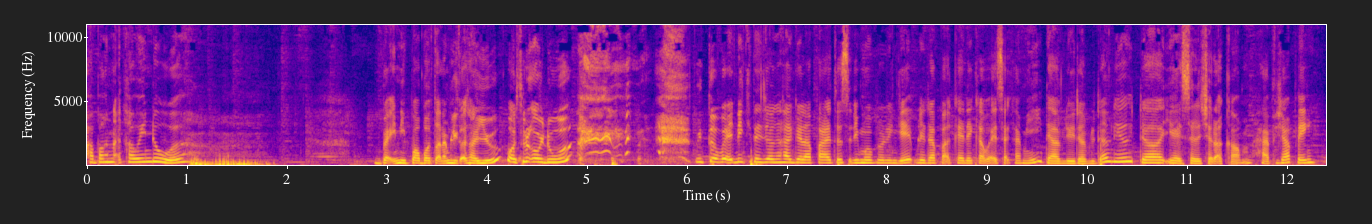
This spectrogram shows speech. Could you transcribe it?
Abang nak kahwin dua. Bag ni pun abang tak nak beli kat saya. Masa nak kahwin dua. Untuk bag ni kita jual harga RM850 Boleh dapatkan dekat website kami www.yaisolution.com Happy shopping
